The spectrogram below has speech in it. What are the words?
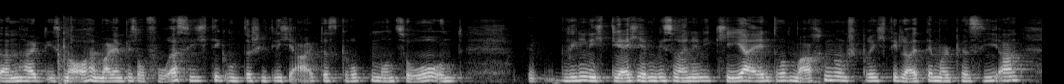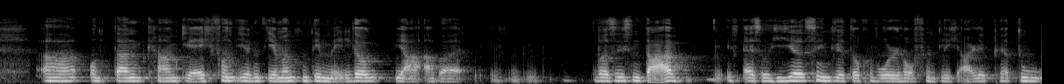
dann halt ist man auch einmal ein bisschen vorsichtig, unterschiedliche Altersgruppen und so und will nicht gleich irgendwie so einen IKEA-Eindruck machen und spricht die Leute mal per Sie an äh, und dann kam gleich von irgendjemandem die Meldung, ja, aber was ist denn da? Also hier sind wir doch wohl hoffentlich alle per Du.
